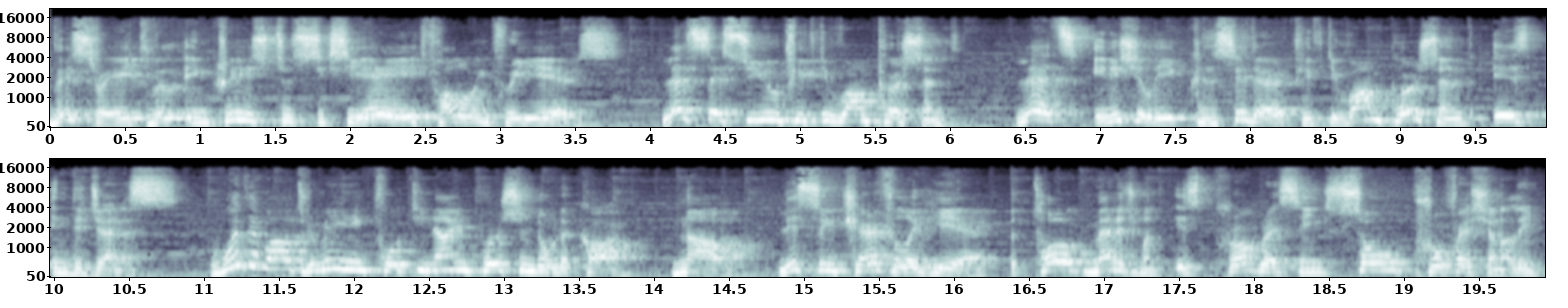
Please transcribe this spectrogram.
this rate will increase to 68 following 3 years. Let's assume 51%. Let's initially consider 51% is indigenous. What about remaining 49% of the car? Now, listen carefully here. The top management is progressing so professionally.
